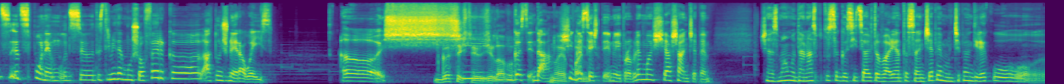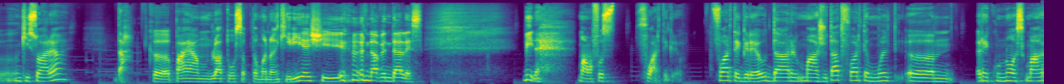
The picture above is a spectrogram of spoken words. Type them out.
îți, îți spunem, îți, îți trimitem un șofer că atunci nu era Waze. Uh, și... Găsește Jilava. Găse, da, Nu e și panică. găsește, nu e problemă și așa începem. Și am zis, mamă, dar n-ați putut să găsiți altă variantă să începem? Începem direct cu închisoarea? Da, că că pe aia am luat o săptămână în chirie și n-avem de ales. Bine, mama a fost foarte greu. Foarte greu, dar m-a ajutat foarte mult, uh, recunosc, m-a,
